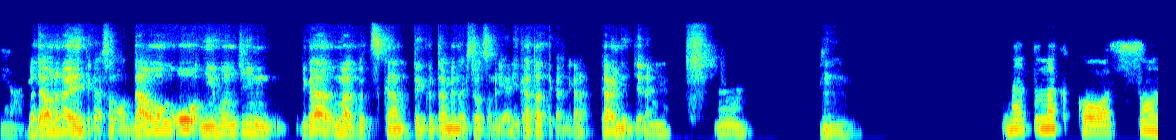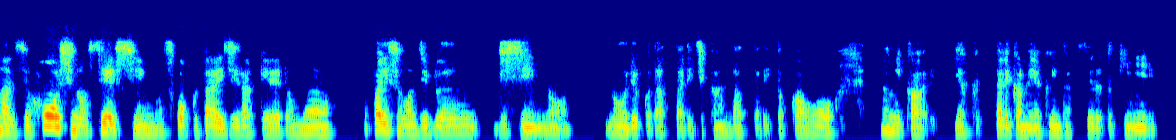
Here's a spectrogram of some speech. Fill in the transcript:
まあ、DAO の概念っていうか、その DAO を日本人がうまく使っていくための一つのやり方って感じかな。概念じゃない。うんうん。なんとなくこう、そうなんですよ。奉仕の精神もすごく大事だけれども、やっぱりその自分自身の能力だったり時間だったりとかを何か役、誰かの役に立ててるときに、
